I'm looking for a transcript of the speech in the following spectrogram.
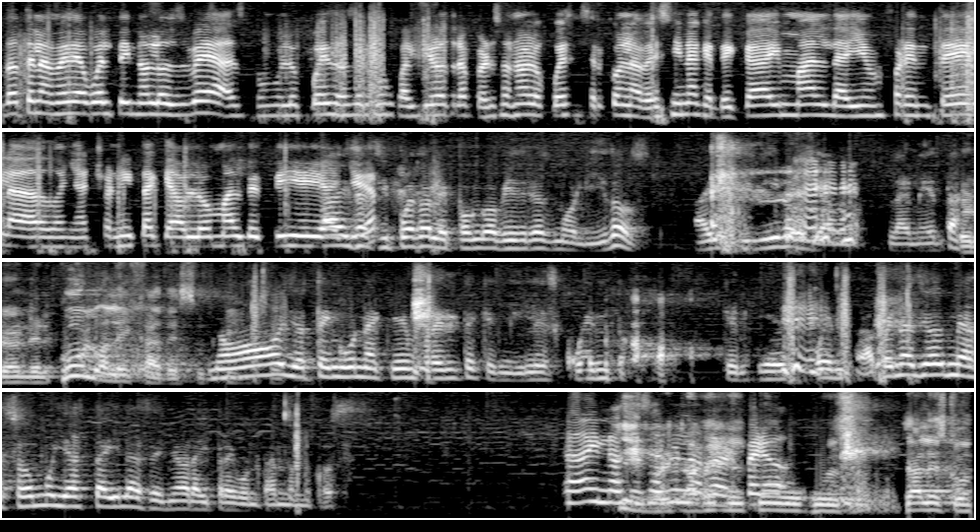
date la media vuelta y no los veas, como lo puedes hacer con cualquier otra persona, lo puedes hacer con la vecina que te cae mal de ahí enfrente, la doña Chonita que habló mal de ti Ay, ayer. si puedo le pongo vidrios molidos. Ay, sí, doña, la neta. Pero en el culo, aleja de su. No, yo tengo una aquí enfrente que ni les cuento. Que ni les cuento. Apenas yo me asomo y ya está ahí la señora ahí preguntándome cosas. Ay, no, son güey, un horror, y tú, pero pues, sales con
